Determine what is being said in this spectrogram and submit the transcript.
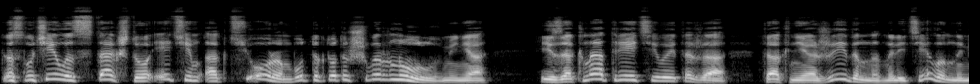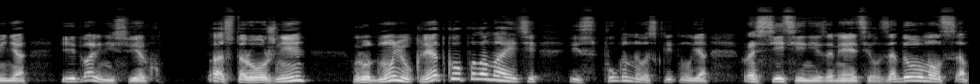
то случилось так, что этим актером будто кто-то швырнул в меня из окна третьего этажа. Так неожиданно налетел он на меня, едва ли не сверху. «Осторожнее, грудную клетку поломаете!» — испуганно воскликнул я. «Простите, не заметил, задумался.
